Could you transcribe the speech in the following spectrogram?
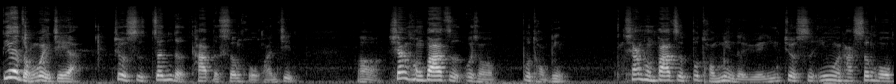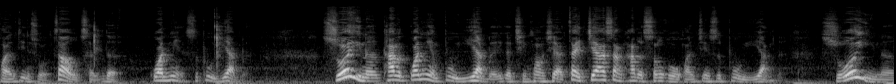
第二种位阶啊，就是真的他的生活环境啊，相同八字为什么不同命？相同八字不同命的原因，就是因为他生活环境所造成的观念是不一样的，所以呢，他的观念不一样的一个情况下，再加上他的生活环境是不一样的，所以呢，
